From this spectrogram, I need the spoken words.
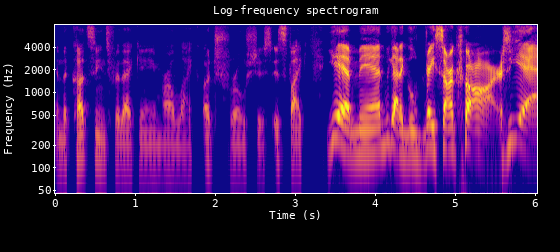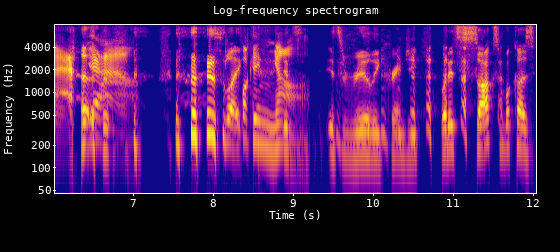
And the cutscenes for that game are like atrocious. It's like, yeah, man, we gotta go race our cars. Yeah. Yeah. it's like Fucking yeah. it's it's really cringy, but it sucks because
